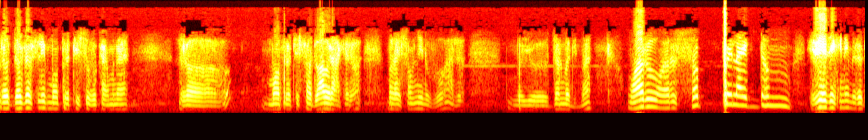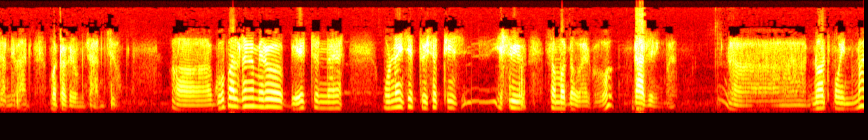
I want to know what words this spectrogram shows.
र ज जसले म प्रति शुभकामना र म प्रति सद्भाव राखेर मलाई सम्झिनु भयो आज यो जन्मदिनमा। उहाँहरू उहाँहरू सबैलाई एकदम हृदयदेखि नै मेरो धन्यवाद म टक्राउन चाहन्छु। गोपालसँग मेरो भेट उन्नाइस सय त्रिसठी इस्वी सम्बन्ध भएको हो दार्जिलिङमा। नर्थ पोइन्टमा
